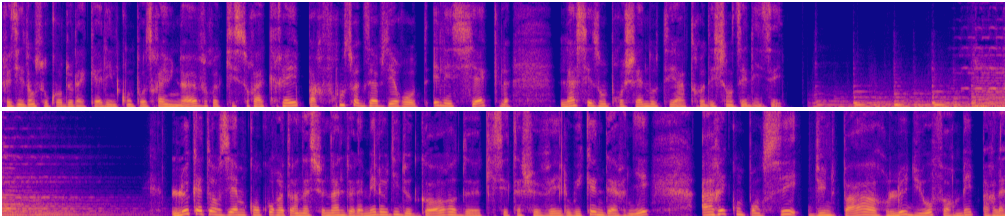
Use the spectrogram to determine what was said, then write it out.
résidence au cours de laquelle il composera une œuvre qui sera sera par François-Xavier Roth et les siècles la saison prochaine au Théâtre des Champs-Élysées. Le 14e concours international de la mélodie de Gordes, qui s'est achevé le week-end dernier, a récompensé d'une part le duo formé par la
